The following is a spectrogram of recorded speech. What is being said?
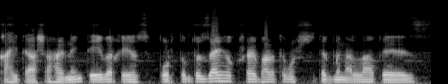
খাইতে আসা হয় নাই। তো এইবার খাই হচ্ছে প্রথম। তো যাই হোক, সবাই ভালো থাকবেন, সুস্থ থাকবেন। আল্লাহ হাফেজ।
